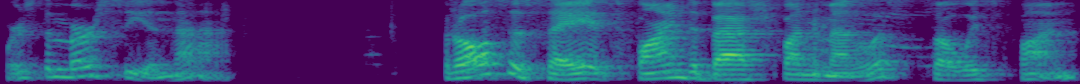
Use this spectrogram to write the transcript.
Where's the mercy in that? But also say it's fine to bash fundamentalists, it's always fun.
